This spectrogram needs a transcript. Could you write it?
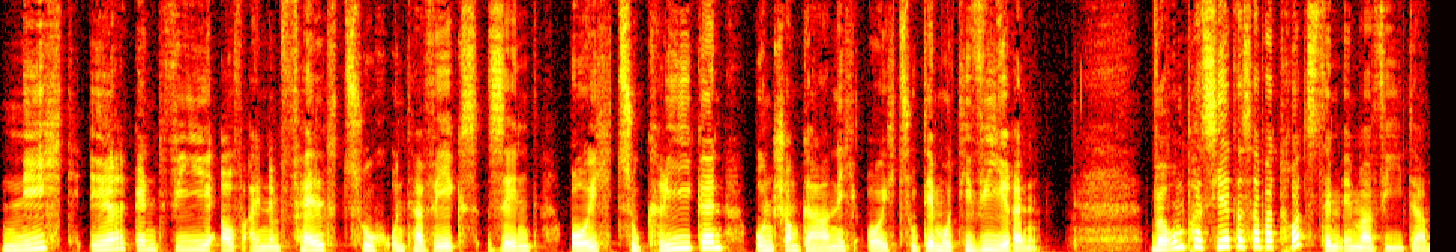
nicht irgendwie auf einem Feldzug unterwegs sind, euch zu kriegen und schon gar nicht euch zu demotivieren. Warum passiert das aber trotzdem immer wieder?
